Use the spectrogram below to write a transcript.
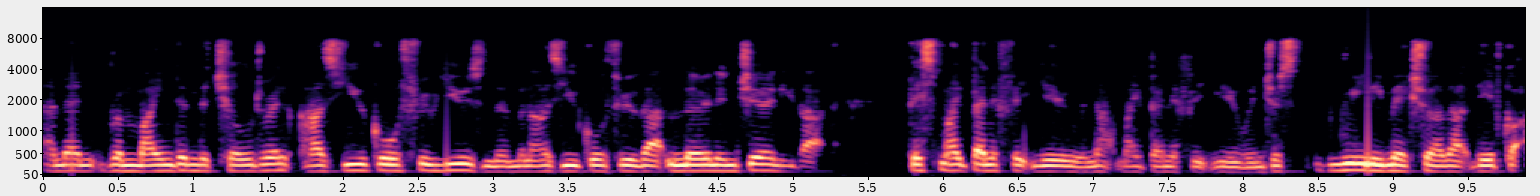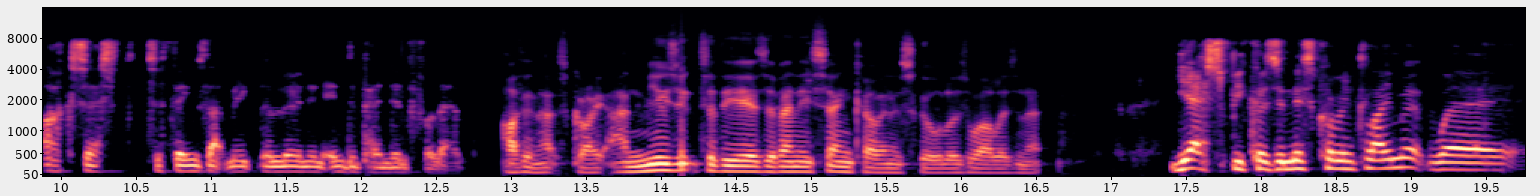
and then reminding the children as you go through using them and as you go through that learning journey that this might benefit you and that might benefit you, and just really make sure that they've got access to things that make the learning independent for them. I think that's great. And music to the ears of any SENCO in a school as well, isn't it? Yes, because in this current climate where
